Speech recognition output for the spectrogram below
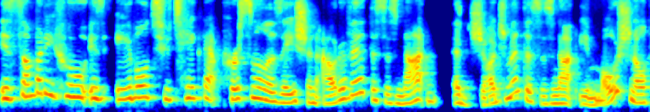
is somebody who is able to take that personalization out of it. This is not a judgment, this is not emotional,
